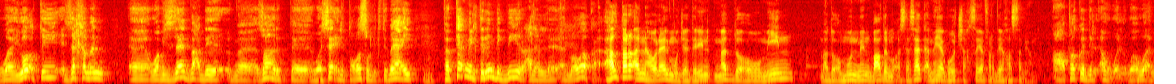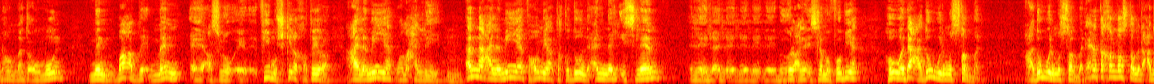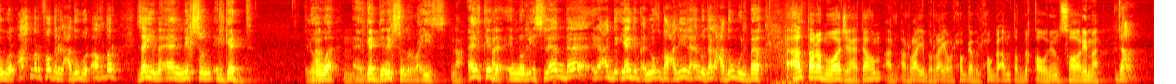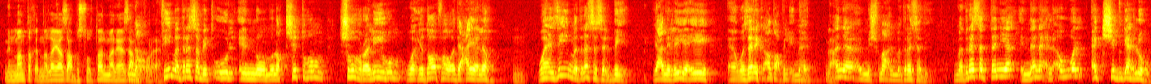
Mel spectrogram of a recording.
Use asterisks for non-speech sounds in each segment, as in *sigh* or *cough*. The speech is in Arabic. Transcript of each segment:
ويعطي زخما وبالذات بعد ما ظهرت آه، وسائل التواصل الاجتماعي فبتعمل ترند كبير على ال- المواقع. هل ترى أن هؤلاء المجادلين مدعومين مدعومون من بعض المؤسسات أم هي جهود شخصية فردية خاصة بهم؟ أعتقد الأول وهو أنهم مدعومون من بعض من آه، أصله آه، في مشكلة خطيرة عالمية ومحلية. أما عالمية فهم يعتقدون أن الإسلام اللي, اللي, اللي, اللي اللي بيقولوا عليه الإسلاموفوبيا هو ده عدو المستقبل. عدو المستقبل. إحنا تخلصنا من العدو الأحمر فاضل العدو الأخضر زي ما قال نيكسون الجد اللي نعم. هو آه، جد نيكسون الرئيس. نعم. قال كده إنه الإسلام ده يجب أن يخضع عليه لأنه ده العدو الباقي. هل ترى مواجهتهم الرأي بالرأي والحجة بالحجة أم تطبيق قوانين صارمة؟ نعم. من منطق أن لا يزع بالسلطان ما لا يزع نعم. بالقرآن؟ في مدرسة بتقول إنه مناقشتهم شهرة ليهم وإضافة ودعاية لهم. وهذه مدرسة سلبية. يعني اللي هي إيه؟ آه، وذلك أضعف الإيمان. نعم. أنا مش مع المدرسة دي. المدرسة الثانية إن أنا الأول أكشف جهلهم.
